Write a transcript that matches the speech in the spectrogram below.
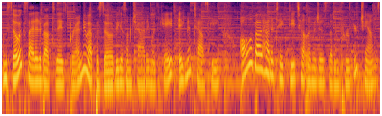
I'm so excited about today's brand new episode because I'm chatting with Kate Ignatowski all about how to take detail images that improve your chance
